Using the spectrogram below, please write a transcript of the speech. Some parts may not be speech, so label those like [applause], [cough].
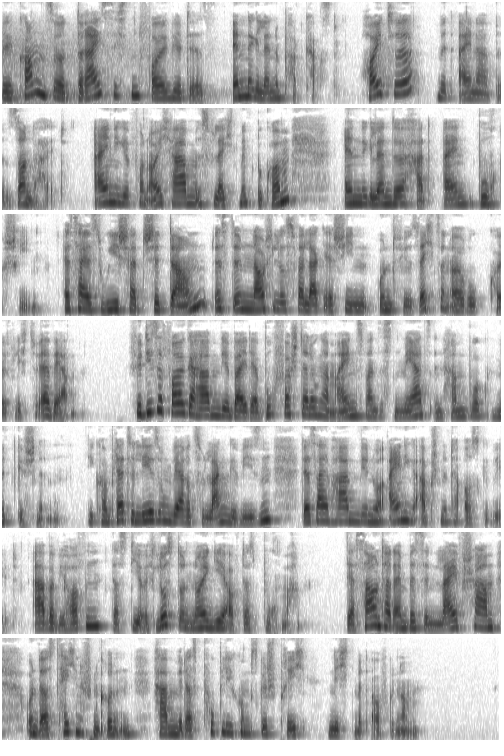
Willkommen zur 30. Folge des Ende Gelände Podcast. Heute mit einer Besonderheit. Einige von euch haben es vielleicht mitbekommen. Ende Gelände hat ein Buch geschrieben. Es heißt We Shut Shit Down, ist im Nautilus Verlag erschienen und für 16 Euro käuflich zu erwerben. Für diese Folge haben wir bei der Buchvorstellung am 21. März in Hamburg mitgeschnitten. Die komplette Lesung wäre zu lang gewesen, deshalb haben wir nur einige Abschnitte ausgewählt. Aber wir hoffen, dass die euch Lust und Neugier auf das Buch machen. Der Sound hat ein bisschen Live-Charme und aus technischen Gründen haben wir das Publikumsgespräch nicht mit aufgenommen.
